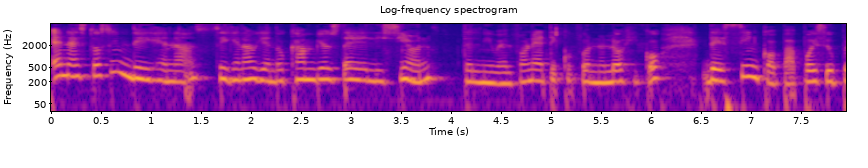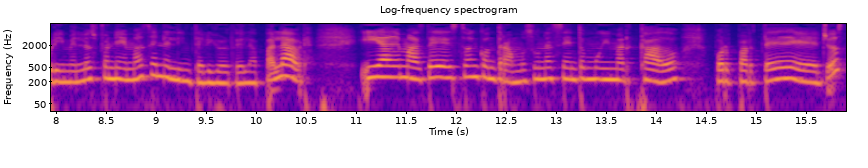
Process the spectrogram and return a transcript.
En estos indígenas siguen habiendo cambios de elisión del nivel fonético fonológico de síncopa, pues suprimen los fonemas en el interior de la palabra. Y además de esto encontramos un acento muy marcado por parte de ellos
